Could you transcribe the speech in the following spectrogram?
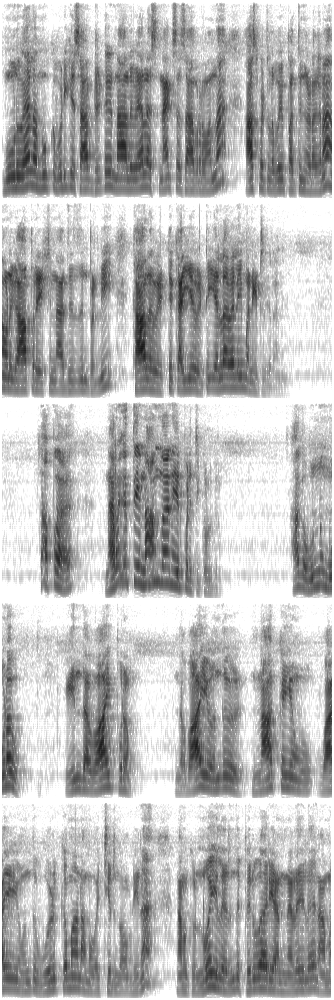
மூணு வேளை மூக்கு பிடிக்க சாப்பிட்டுட்டு நாலு வேளை ஸ்நாக்ஸை சாப்பிட்றவன் தான் ஹாஸ்பிட்டலில் போய் பத்து கிடக்குறான். அவனுக்கு ஆப்ரேஷன் அது இதுன்னு பண்ணி காலை வெட்டு கையை வெட்டு எல்லா வேலையும் பண்ணிகிட்ருக்கிறானுங்க அப்போ நரகத்தை நாம் தான் ஏற்படுத்தி கொள்கிறோம். ஆக உண்ணும் உணவு. இந்த வாய்ப்புறம் இந்த வாய் வந்து நாக்கையும் வாயையும் வந்து ஒழுக்கமாக நாம் வச்சுருந்தோம் அப்படின்னா நமக்கு நோயிலிருந்து பெருவாரியான நிலையில் நாம்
